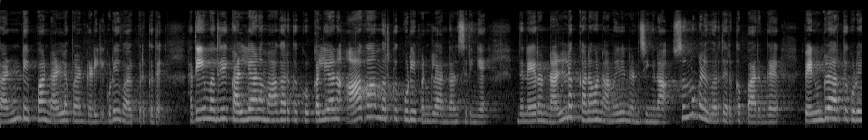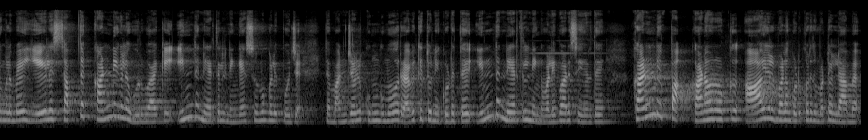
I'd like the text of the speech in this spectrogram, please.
கண்டிப்பாக நல்ல பலன் கிடைக்கக்கூடிய வாய்ப்பு இருக்குது. அதே மாதிரி கல்யாணம் இருக்க கல்யாணம் ஆகாமல் இருக்கக்கூடிய பெண்களாக இருந்தாலும் சரிங்க. இந்த நேரம் நல்ல கணவன் அமையணும்னு நினச்சிங்கன்னா சுமங்கல விரதம் இருக்க பாருங்கள் பெண்களாக இருக்கக்கூடியவங்களுமே ஏழு சப்த கன்னிகளை உருவாக்கி இந்த நேரத்தில் நீங்கள் சுமங்கலி பூஜை இந்த மஞ்சள் குங்குமம் ரவிக்கு துணி கொடுத்து இந்த நேரத்தில் நீங்கள் வழிபாடு செய்கிறது கண்டிப்பாக கணவனுக்கு ஆயுள் பலம் கொடுக்கறது மட்டும் இல்லாமல்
